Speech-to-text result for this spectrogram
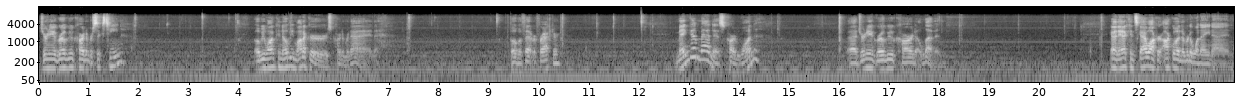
Journey of Grogu, card number 16. Obi-Wan Kenobi monikers, card number 9. Boba Fett Refractor. Manga Madness, card 1. Uh, Journey of Grogu, card 11. Got an Anakin Skywalker Aqua, number to 199.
